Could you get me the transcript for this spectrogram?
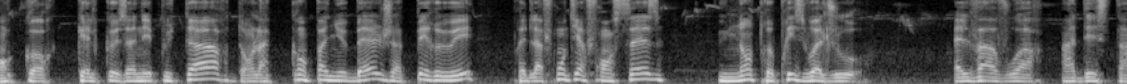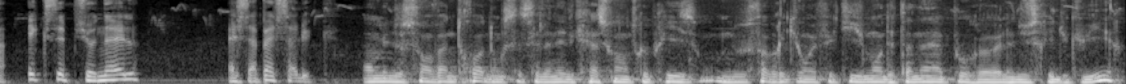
Encore quelques années plus tard, dans la campagne belge à Pérué, près de la frontière française, une entreprise voit le jour. Elle va avoir un destin exceptionnel. Elle s'appelle Saluc. En 1923, donc ça c'est l'année de création d'entreprise, nous fabriquions effectivement des tanins pour euh, l'industrie du cuir.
